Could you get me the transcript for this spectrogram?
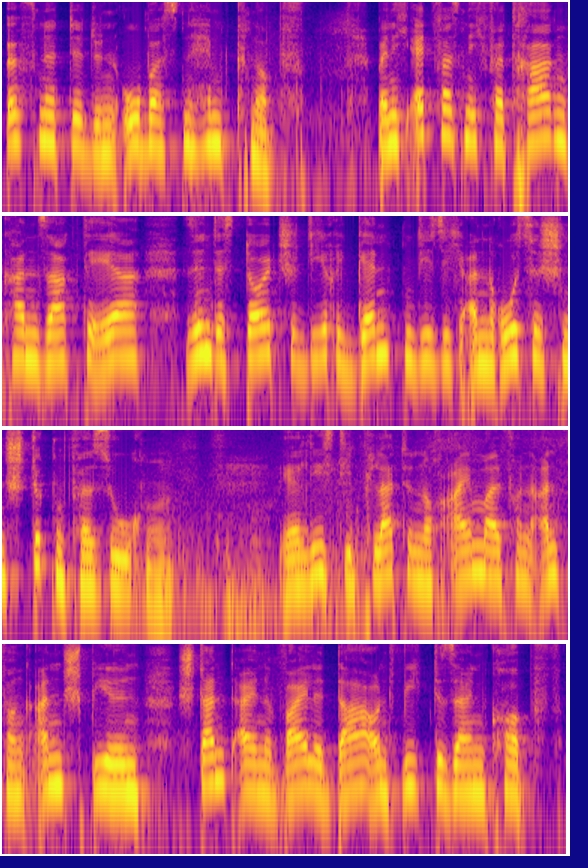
öffnete den obersten Hemdknopf. Wenn ich etwas nicht vertragen kann, sagte er, sind es deutsche Dirigenten, die sich an russischen Stücken versuchen. Er ließ die Platte noch einmal von Anfang an spielen, stand eine Weile da und wiegte seinen Kopf.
